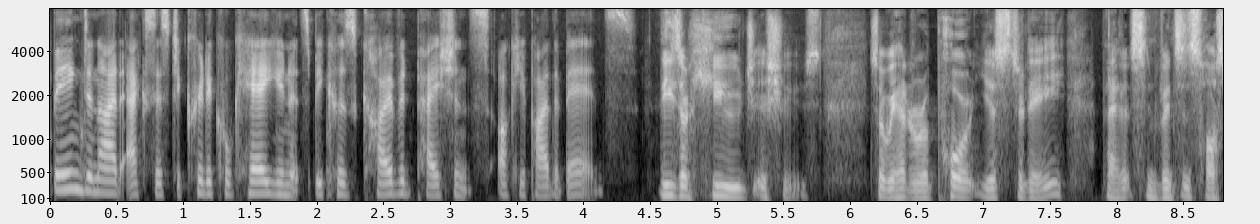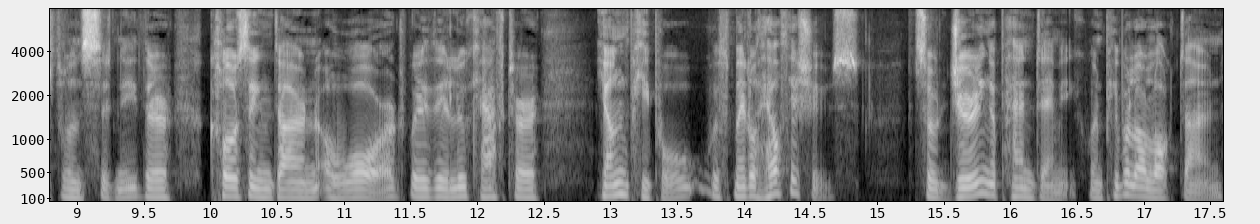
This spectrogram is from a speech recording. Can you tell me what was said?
being denied access to critical care units because COVID patients occupy the beds? These are huge issues. So we had a report yesterday that at St Vincent's Hospital in Sydney, they're closing down a ward where they look after young people with mental health issues. So during a pandemic, when people are locked down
